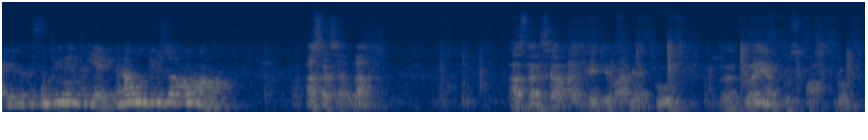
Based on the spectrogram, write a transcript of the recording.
Adică că sunt primi între ele, că n-au un divizor comun. Ah. Asta înseamnă, da? Asta înseamnă echivalent cu uh, 2n plus 4 și virgulă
